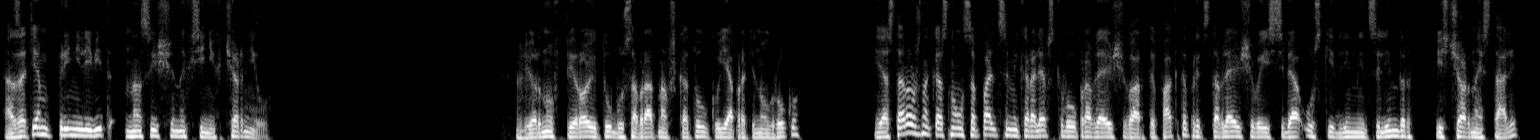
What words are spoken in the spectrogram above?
а затем приняли вид насыщенных синих чернил. Вернув перо и тубус обратно в шкатулку, я протянул руку и осторожно коснулся пальцами королевского управляющего артефакта, представляющего из себя узкий длинный цилиндр из черной стали,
